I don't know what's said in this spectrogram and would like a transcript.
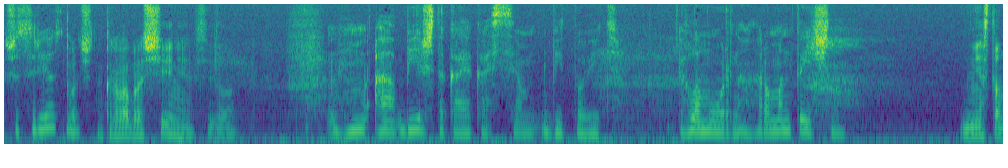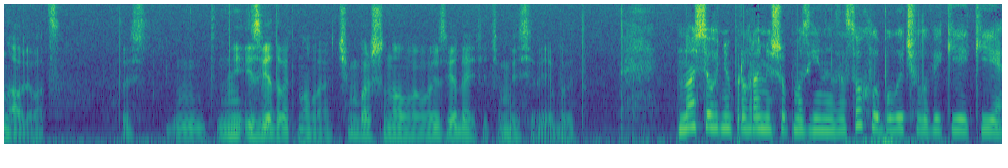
Що серйозно? точно. Кровообращение, все дела. Мгм. А більш така якась ем, відповідь гламурна, романтична. Не останавливаться. То есть м, не изведывать новое. Чем больше нового вы изведаете, тем веселее будет. У нас сьогодні в програмі Щоб мозги не засохли були чоловіки, які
